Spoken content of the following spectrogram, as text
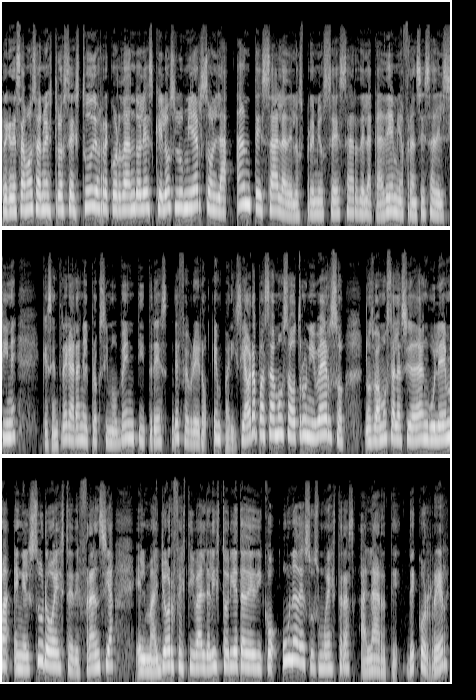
Regresamos a nuestros estudios recordándoles que los Lumière son la antesala de los premios César de la Academia Francesa del Cine que se entregarán el próximo 23 de febrero en París. Y ahora pasamos a otro universo. Nos vamos a la ciudad de Angulema, en el suroeste de Francia. El mayor festival de la historieta dedicó una de sus muestras al arte de correr.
